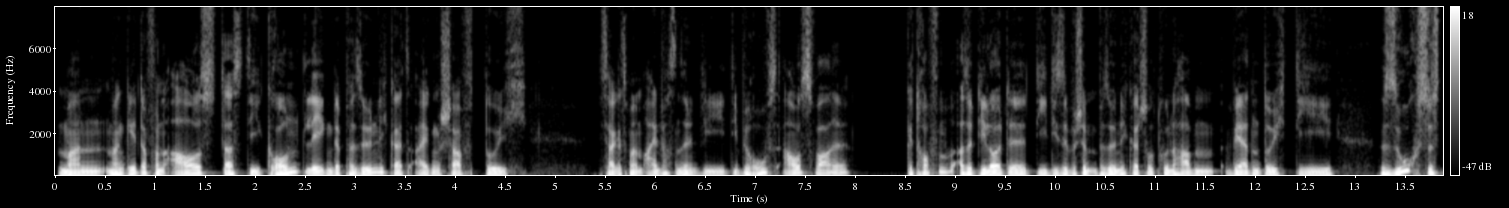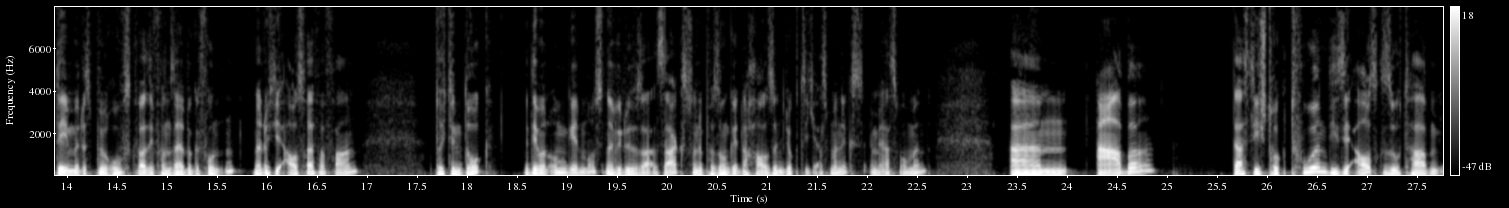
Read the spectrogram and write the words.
man, man geht davon aus, dass die grundlegende Persönlichkeitseigenschaft durch, ich sage jetzt mal im einfachsten Sinne, die, die Berufsauswahl getroffen. Also die Leute, die diese bestimmten Persönlichkeitsstrukturen haben, werden durch die Suchsysteme des Berufs quasi von selber gefunden, ne, durch die Auswahlverfahren, durch den Druck, mit dem man umgehen muss, ne, wie du sa sagst, so eine Person geht nach Hause und juckt sich erstmal nichts im ersten Moment. Ähm, aber dass die Strukturen, die sie ausgesucht haben,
